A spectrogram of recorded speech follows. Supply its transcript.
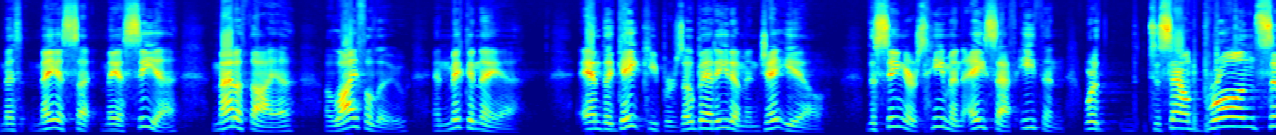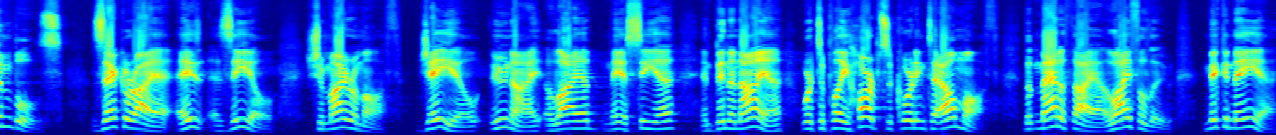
Maaseiah, Mattithiah, Eliphalu, and Micaniah, and the gatekeepers, Obed-Edom and Jeiel. The singers, Heman, Asaph, Ethan, were to sound bronze cymbals. Zechariah, Aziel, Shemiramoth, Jael, Unai, Eliab, Maaseiah, and Benaniah were to play harps according to Alamoth. But Mattithiah, Eliphalu, Micaniah,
